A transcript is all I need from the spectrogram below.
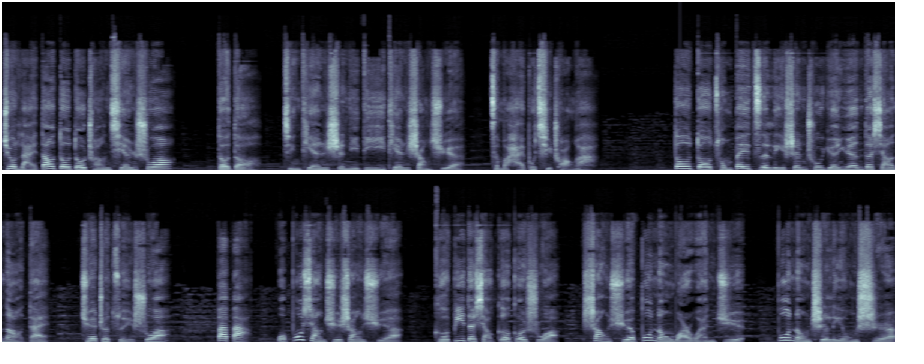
就来到豆豆床前说。豆豆，今天是你第一天上学，怎么还不起床啊？豆豆从被子里伸出圆圆的小脑袋，撅着嘴说：“爸爸，我不想去上学。隔壁的小哥哥说，上学不能玩玩具，不能吃零食，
